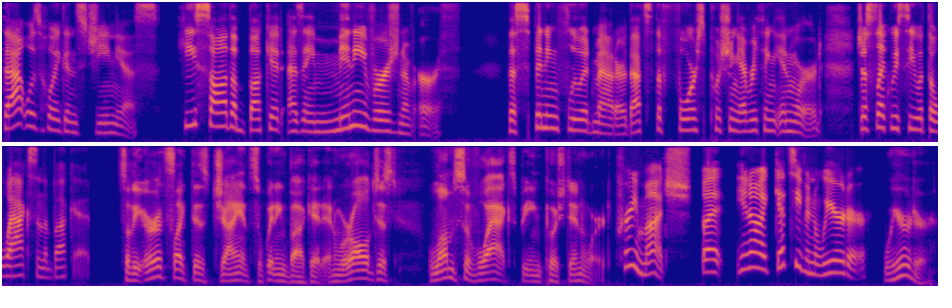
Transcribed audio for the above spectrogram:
That was Huygens' genius. He saw the bucket as a mini version of Earth. The spinning fluid matter, that's the force pushing everything inward, just like we see with the wax in the bucket. So the Earth's like this giant spinning bucket, and we're all just lumps of wax being pushed inward. Pretty much. But, you know, it gets even weirder. Weirder.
